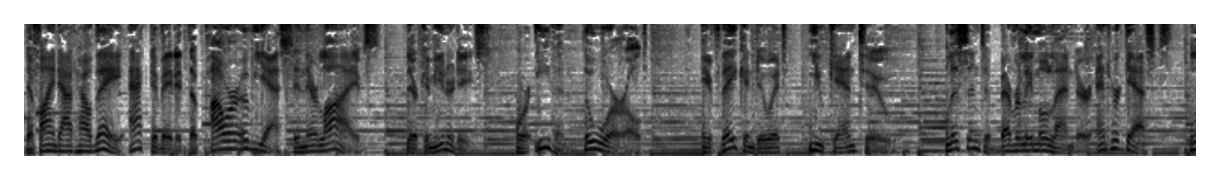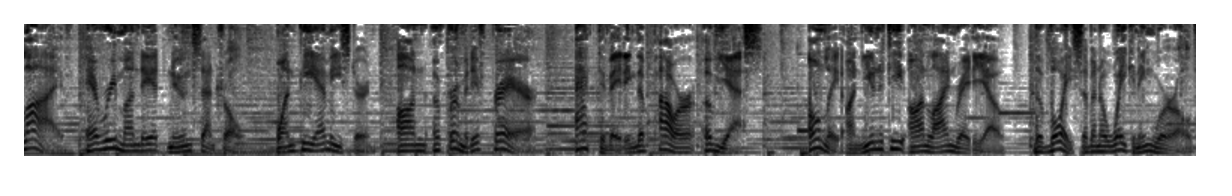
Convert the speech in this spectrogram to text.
to find out how they activated the power of yes in their lives, their communities, or even the world. If they can do it, you can too. Listen to Beverly Molander and her guests live every Monday at noon Central, 1 p.m. Eastern on Affirmative Prayer, activating the power of yes. Only on Unity Online Radio, the voice of an awakening world.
